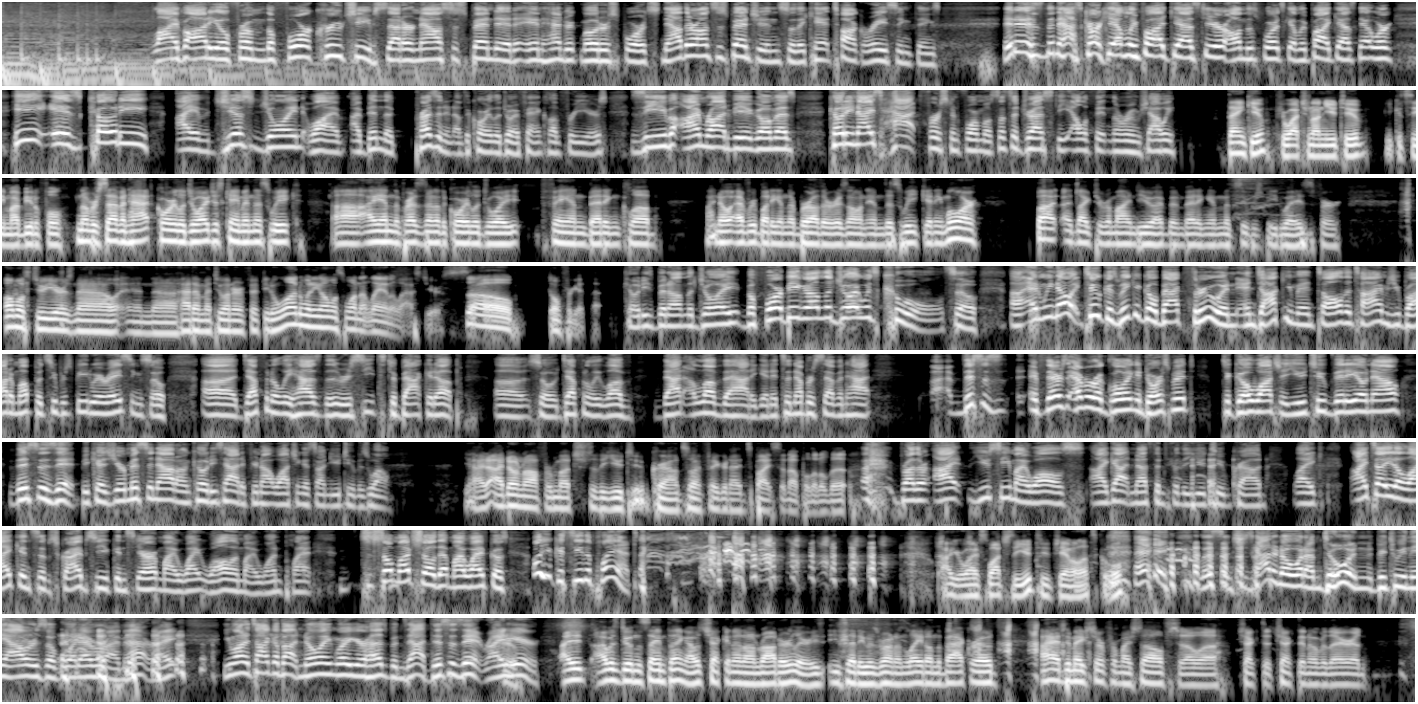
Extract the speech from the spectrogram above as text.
Live audio from the four crew chiefs that are now suspended in Hendrick Motorsports. Now they're on suspension, so they can't talk racing things. It is the NASCAR Gambling Podcast here on the Sports Gambling Podcast Network. He is Cody. I have just joined, well, I've, I've been the president of the Corey LaJoie fan club for years. Zeeb, I'm Rod Villagomez. Cody, nice hat, first and foremost. Let's address the elephant in the room, shall we? Thank you. If you're watching on YouTube, you can see my beautiful number seven hat. Corey LaJoie just came in this week. Uh, I am the president of the Corey LaJoie fan betting club. I know everybody and their brother is on him this week anymore, but I'd like to remind you I've been betting him at super speedways for almost two years now and uh, had him at 250 to 1 when he almost won Atlanta last year. So don't forget that. Cody's been on the Joy before being on the Joy was cool. So, uh, and we know it too because we could go back through and, and document all the times you brought him up at Super Speedway Racing. So, uh, definitely has the receipts to back it up. Uh, so, definitely love that. I love the hat again. It's a number seven hat. Uh, this is if there's ever a glowing endorsement to go watch a YouTube video now, this is it because you're missing out on Cody's hat if you're not watching us on YouTube as well. Yeah, I, I don't offer much to the YouTube crowd, so I figured I'd spice it up a little bit. brother i you see my walls. I got nothing for the youtube crowd. Like i tell you to like and subscribe so you can stare at my white wall and my one plant. So much so that my wife goes oh you can see the plant wow, your wife's watched the YouTube channel. That's cool. hey listen she's got to know what i'm doing between the hours of whatever i'm at right you want to talk about knowing where your husband's at this is it right here I, I was doing the same thing. I was checking in on Rod earlier. He, he said he was running late on the back road. I had to make sure for myself, so uh, checked it, checked in over there, and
